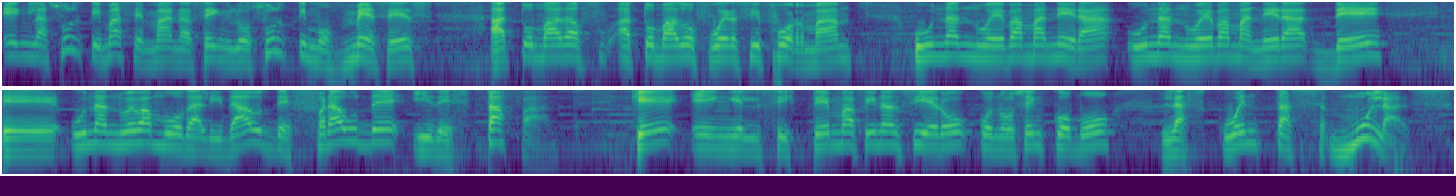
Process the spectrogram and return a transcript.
en las últimas semanas, en los últimos meses, ha tomado, ha tomado fuerza y forma una nueva manera, una nueva manera de, eh, una nueva modalidad de fraude y de estafa que en el sistema financiero conocen como las cuentas mulas.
